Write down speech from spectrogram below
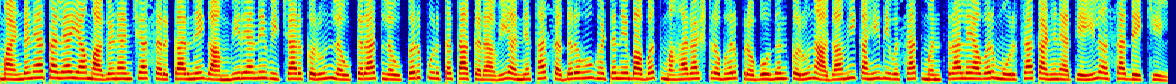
मांडण्यात आल्या या मागण्यांच्या सरकारने गांभीर्याने विचार करून लवकरात लवकर पूर्तता करावी अन्यथा सदरहू घटनेबाबत महाराष्ट्रभर प्रबोधन करून आगामी काही दिवसात मंत्रालयावर मोर्चा काढण्यात येईल असा देखील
